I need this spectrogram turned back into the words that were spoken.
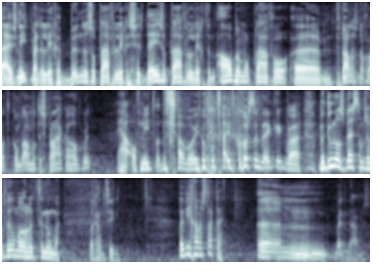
thuis niet, maar er liggen bundels op tafel, er liggen cd's op tafel, er ligt een album op tafel. Um, van alles nog wat. Komt allemaal te sprake hopelijk. Ja, of niet, want dat zou wel heel veel tijd kosten, denk ik. Maar we doen ons best om zoveel mogelijk te noemen. We gaan het zien. Bij wie gaan we starten? Um, bij de dames.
